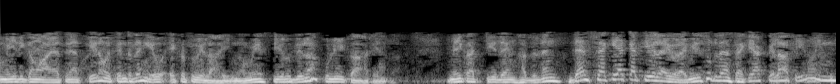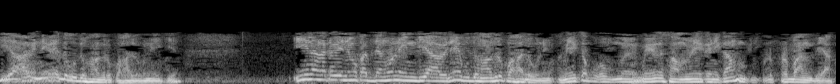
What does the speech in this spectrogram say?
මේරිකම ආයතනයක් තියෙනවා. එතෙන්ට දැන් එකතු වෙලා ඉන්නවා. මේ සියලු දෙනා කුලීකාරයන්. මේ කට්ටිය දැන් හදලා දැන් සැකයක් ඇති වෙලා ඉවරයි. මිනිස්සුන්ට දැන් සැකයක් වෙලා තියෙනවා ඉන්දියාවේ නෙවෙයිද බුදුහාමුදුරුවෝ පහළ වුණේ කියලා. ඊළඟට වෙන්නේ මොකක්ද දැන් ඔන්න ඉන්දියාවේ නේ බුදුහාමුදුරු පහළ වුණේ. මේක මේක සම්මේක නිකන් ප්‍රබන්ධයක්.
